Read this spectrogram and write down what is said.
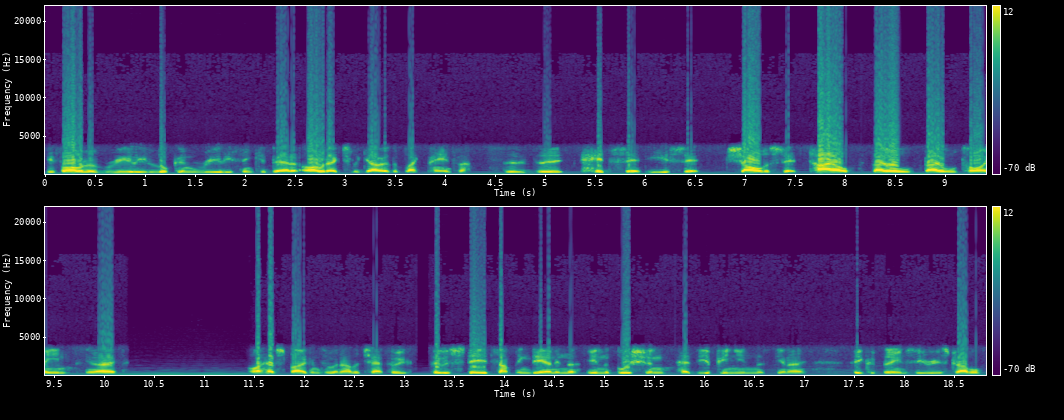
If I were to really look and really think about it, I would actually go the Black Panther. The, the head set, ear set, shoulder set, tail, they all they all tie in, you know. I have spoken to another chap who, who has stared something down in the in the bush and had the opinion that, you know, he could be in serious trouble.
